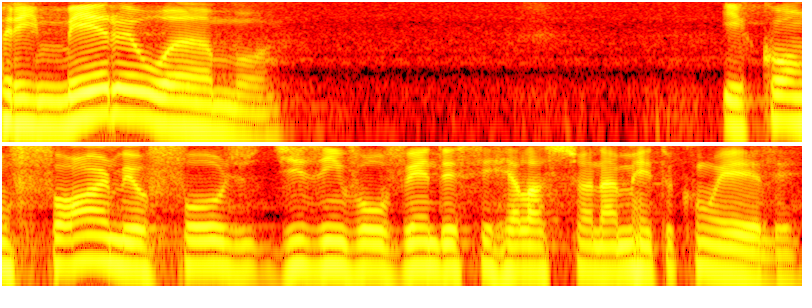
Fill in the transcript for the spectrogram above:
primeiro eu amo e conforme eu for desenvolvendo esse relacionamento com Ele,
